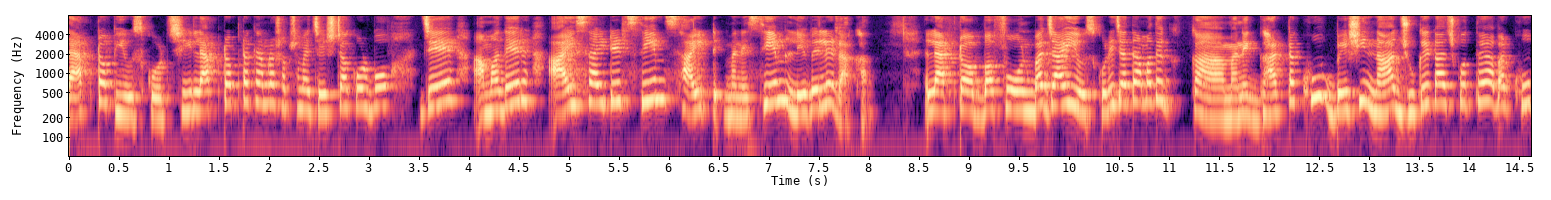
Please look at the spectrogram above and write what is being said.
ল্যাপটপ ইউজ করছি ল্যাপটপটাকে আমরা সবসময় চেষ্টা করব যে আমাদের আই সাইটের সেম সাইট মানে সেম লেভেলে রাখা ল্যাপটপ বা ফোন বা যাই ইউজ করি, যাতে আমাদের মানে ঘাটটা খুব বেশি না ঝুঁকে কাজ করতে হয়, আবার খুব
